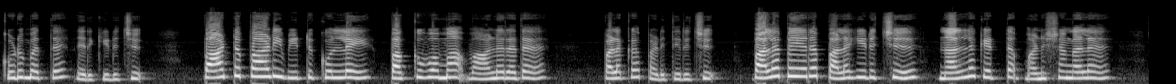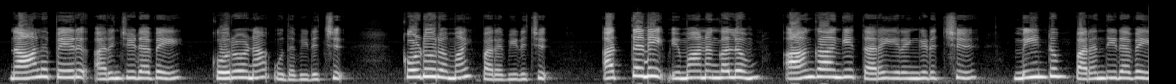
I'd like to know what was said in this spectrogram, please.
குடும்பத்தை நெருக்கிடுச்சு. பாட்டு பாடி வீட்டுக்குள்ளே பக்குவமா வாழறத பழக்கப்படுத்திருச்சு. பல பேரை பழகிடுச்சு நல்ல கெட்ட மனுஷங்களை நாலு பேர் அறிஞ்சிடவே கொரோனா உதவிடுச்சு. கொடூரமாய் பரவிடுச்சு. அத்தனை விமானங்களும் ஆங்காங்கே தரையிறங்கிடுச்சு. மீண்டும் பறந்திடவே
